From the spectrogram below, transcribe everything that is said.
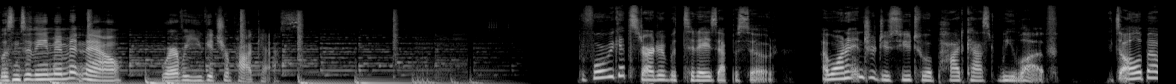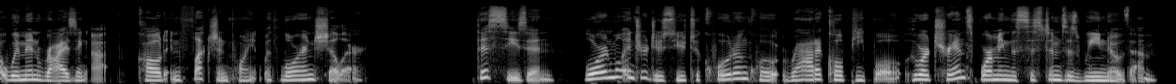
Listen to the amendment now, wherever you get your podcasts. Before we get started with today's episode, I want to introduce you to a podcast we love. It's all about women rising up, called Inflection Point with Lauren Schiller. This season, Lauren will introduce you to quote unquote radical people who are transforming the systems as we know them.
